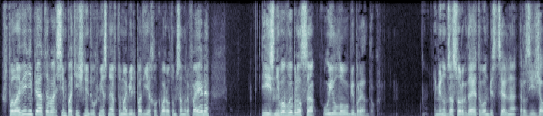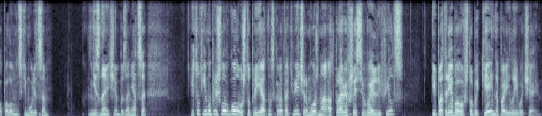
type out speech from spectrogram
В половине пятого симпатичный двухместный автомобиль подъехал к воротам Сан-Рафаэля, и из него выбрался Уиллоуби Брэддок. Минут за сорок до этого он бесцельно разъезжал по лондонским улицам, не зная, чем бы заняться, — и тут ему пришло в голову, что приятно скоротать вечер можно, отправившись в Элли Филдс и потребовав, чтобы Кей напоила его чаем.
